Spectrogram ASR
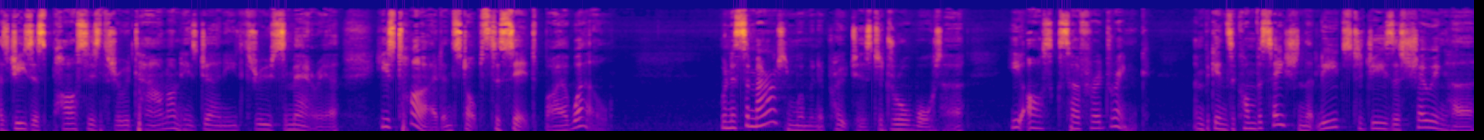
As Jesus passes through a town on his journey through Samaria, he's tired and stops to sit by a well. When a Samaritan woman approaches to draw water, he asks her for a drink and begins a conversation that leads to Jesus showing her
